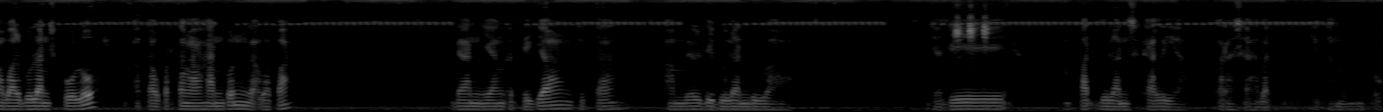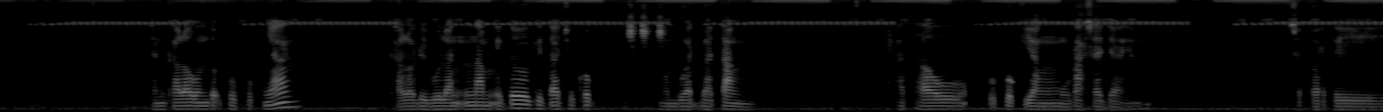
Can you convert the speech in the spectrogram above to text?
awal bulan 10 atau pertengahan pun enggak apa-apa. Dan yang ketiga kita ambil di bulan 2 jadi empat bulan sekali ya para sahabat kita memupuk. Dan kalau untuk pupuknya kalau di bulan 6 itu kita cukup membuat batang atau pupuk yang murah saja yang seperti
